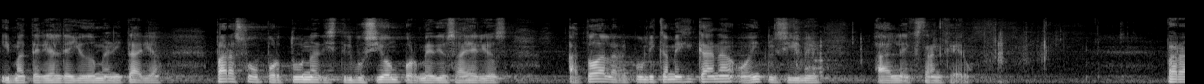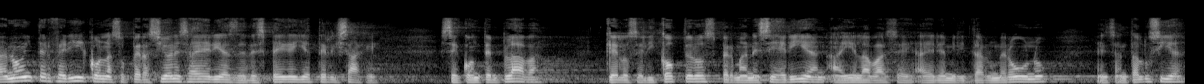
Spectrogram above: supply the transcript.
y material de ayuda humanitaria para su oportuna distribución por medios aéreos a toda la República Mexicana o inclusive al extranjero. Para no interferir con las operaciones aéreas de despegue y aterrizaje, se contemplaba que los helicópteros permanecerían ahí en la base aérea militar número uno, en Santa Lucía,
